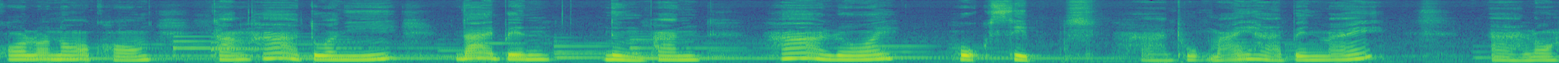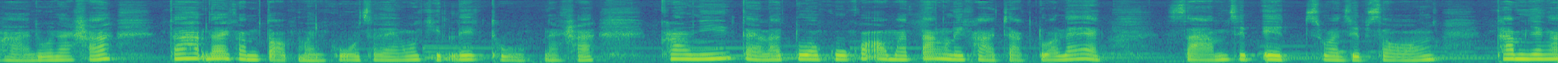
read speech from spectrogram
คอรนอของทั้ง 5 ตัวนี้ ได้เป็น 1,560 หาถูกไหมหาเป็นไหมอ่าลองหาดูนะคะ ถ้าได้คำตอบเหมือนครูแสดงว่าคิดเลขถูกนะคะ คราวนี้แต่ละตัวครูก็เอามาตั้งเลยค่ะจากตัวแรก 31 ส่วน 12ทำยังไง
